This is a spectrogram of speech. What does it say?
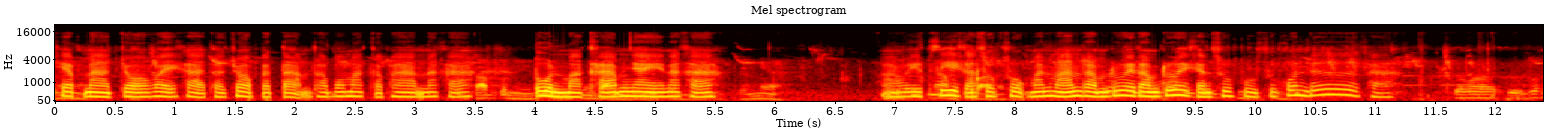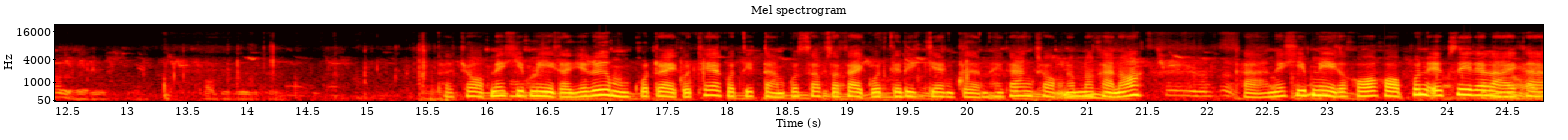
แคปหน้าจอไว้ค่ะ ถ้าชอบก็ตามถ้าบ่มักก็พานนะคะสามตัวนี้ต้นมะขามใหญ่นะคะเห็นไหมเอาเอฟซีกับสุกๆมันๆรำด้วยรำด้วยกันสู่ผู้สุขคนเด้อค่ะแต่ว่าคือว่าท่านเห็นเขาไปดูถ้าชอบในคลิปนี้ก็อย่าลืมกดไลค์กดแชร์กดติดตามกดซับสไครต์กดกระดิ่งแจ้งเตือนให้ทางช่องน้ำเนาะค่ะเนาะค่ะ ในคลิปนี้ก็ขอขอบคุณเอฟซีหลายๆค่ะ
